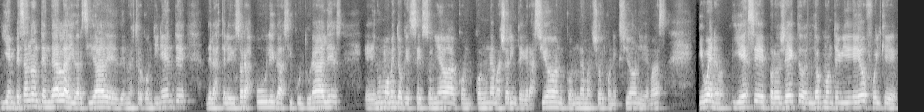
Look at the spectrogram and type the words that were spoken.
y empezando a entender la diversidad de, nuestro continente, de las televisoras públicas y culturales, en un momento que se soñaba con, con, una mayor integración, con una mayor conexión y demás. Y bueno, y ese proyecto del Doc Montevideo fue el que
